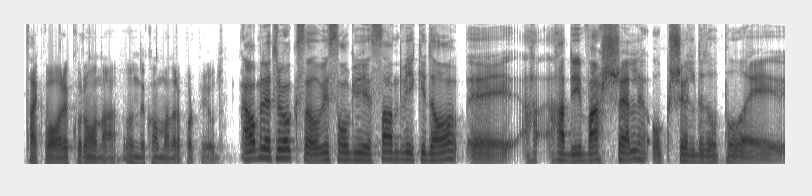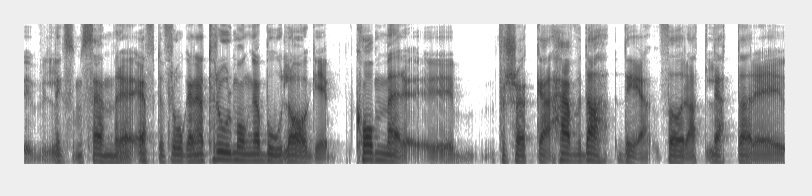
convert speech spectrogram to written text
tack vare corona under kommande rapportperiod. Ja, men det tror jag också. Vi såg ju Sandvik idag eh, hade ju varsel och skyllde då på eh, liksom sämre efterfrågan. Jag tror många bolag eh, kommer eh, försöka hävda det för att lättare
